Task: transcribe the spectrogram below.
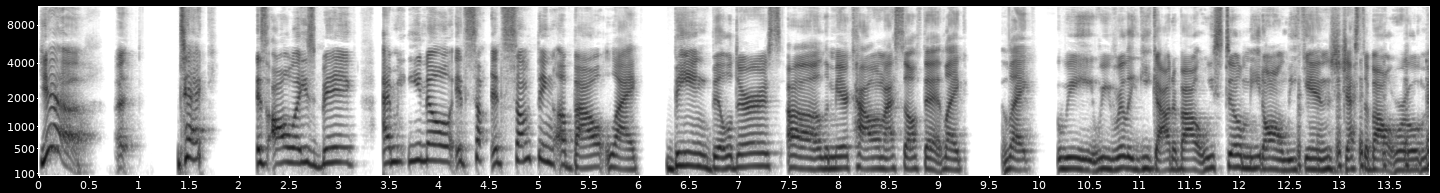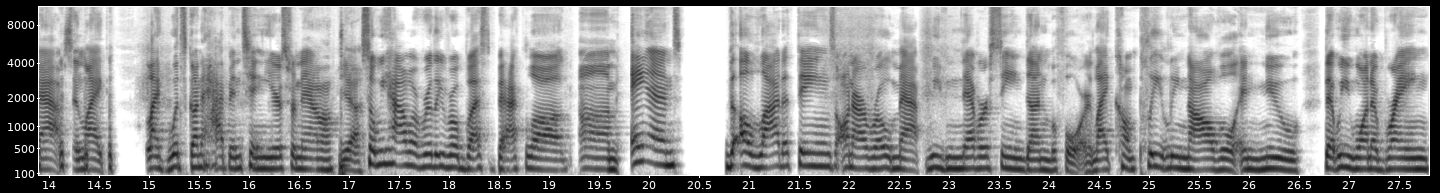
Yeah uh, tech is always big. I mean you know it's it's something about like being builders, uh, Lemire Kyle and myself that like like we we really geek out about. We still meet on weekends just about roadmaps and like like what's going to happen 10 years from now. Yeah. So we have a really robust backlog. Um, and the, a lot of things on our roadmap we've never seen done before, like completely novel and new that we want to bring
